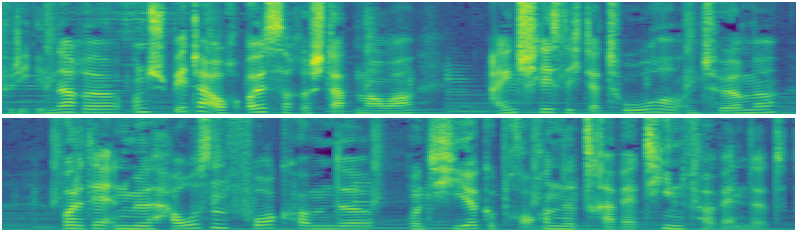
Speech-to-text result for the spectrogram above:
für die innere und später auch äußere Stadtmauer, einschließlich der Tore und Türme, wurde der in Mühlhausen vorkommende und hier gebrochene Travertin verwendet,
